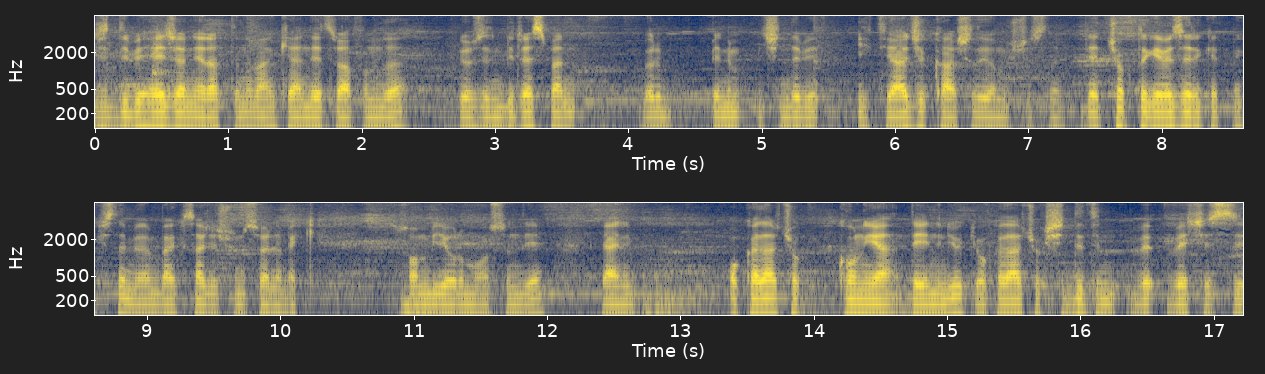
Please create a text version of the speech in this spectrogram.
ciddi bir heyecan yarattığını ben kendi etrafımda gözledim. Bir resmen böyle benim içinde bir ihtiyacı karşılıyormuşçasına. De çok da gevezelik etmek istemiyorum. Belki sadece şunu söylemek son bir yorum olsun diye. Yani o kadar çok konuya değiniliyor ki, o kadar çok şiddetin ve veçesi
